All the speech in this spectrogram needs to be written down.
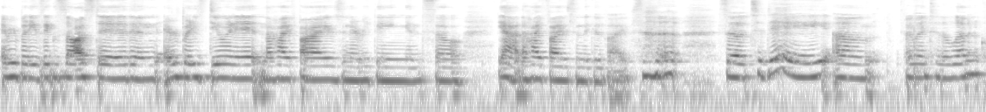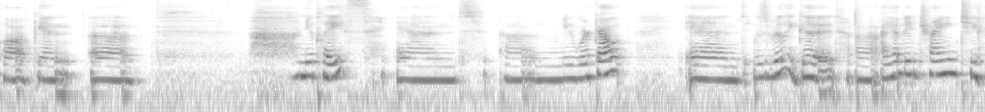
everybody's exhausted and everybody's doing it and the high fives and everything and so yeah the high fives and the good vibes. So today um, i went to the 11 o'clock and uh, new place and um, new workout and it was really good. Uh, I have been trying to,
